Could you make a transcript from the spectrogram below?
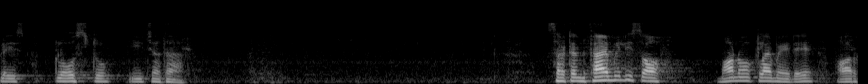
placed close to each other. Certain families of monochlamydeae are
